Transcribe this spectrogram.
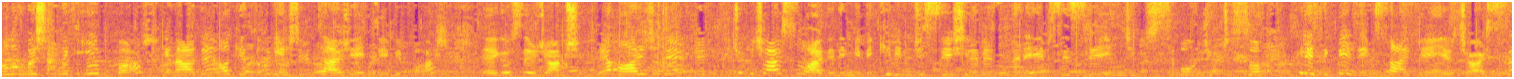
Yolun başındaki ilk bar genelde Akyakalı gençlerin tercih ettiği bir bar. E, göstereceğim şimdi. Harici de e, küçük bir çarşısı var dediğim gibi. Kilimcisi, şilebezinden elbisesi, incikçisi, boncukçusu. Klasik bildiğimiz sayfiye yer çarşısı.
